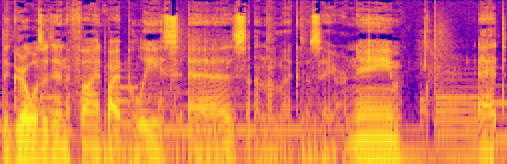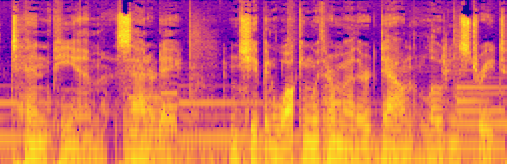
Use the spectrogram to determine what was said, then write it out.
The girl was identified by police as, and I'm not going to say her name, at 10 p.m. Saturday, and she had been walking with her mother down Loudoun Street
